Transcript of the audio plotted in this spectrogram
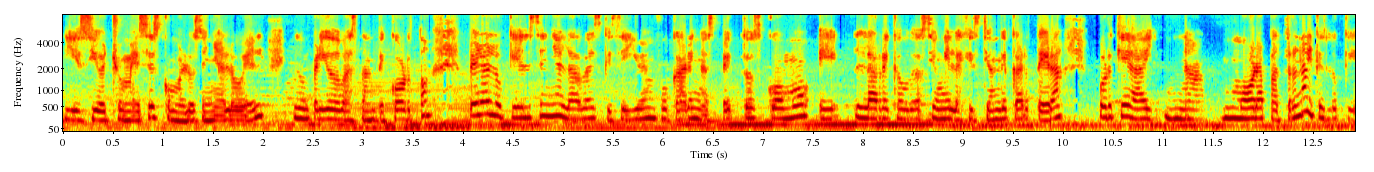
18 meses, como lo señaló él, es un periodo bastante corto, pero lo que él señalaba es que se iba a enfocar en aspectos como eh, la recaudación y la gestión de cartera, porque hay una mora patronal, que es lo que,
